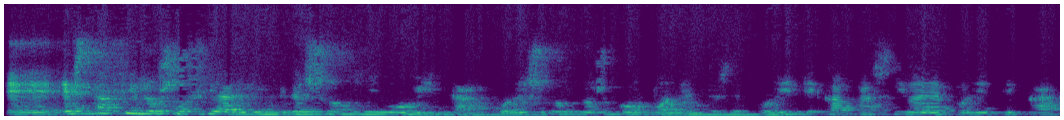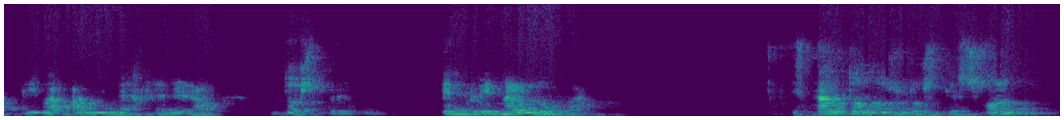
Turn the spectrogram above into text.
Eh, esta filosofía del ingreso mínimo vital, con esos dos componentes de política pasiva y de política activa, a mí me genera dos preguntas. En primer lugar, ¿están todos los que son?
